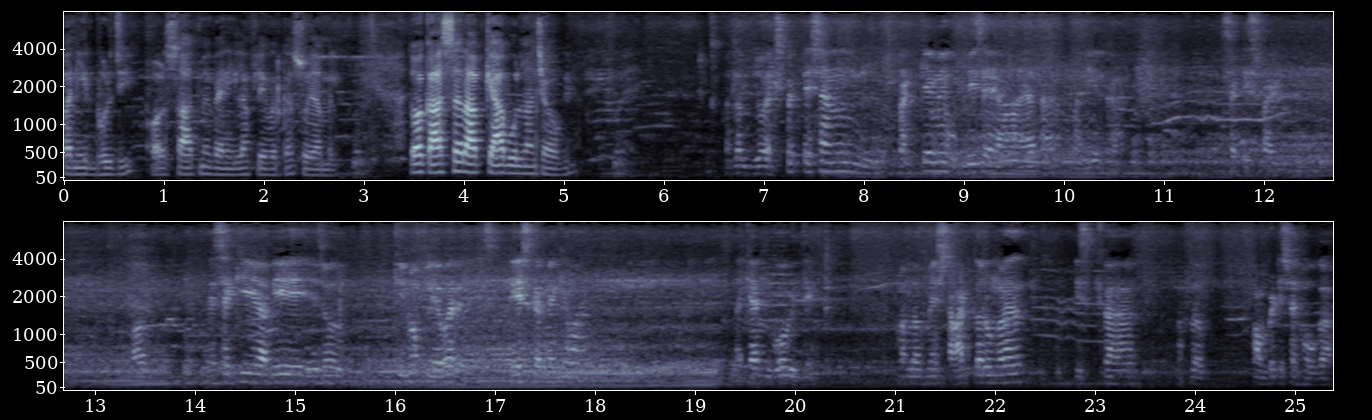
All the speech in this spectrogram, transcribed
पनीर भुर्जी और साथ में वनीला फ्लेवर का सोया मिल्क तो आकाश सर आप क्या बोलना चाहोगे? मतलब जो एक्सपेक्टेशन रख के मैं हुबली से यहाँ आया था पनीर का सेटिस्फाइड और जैसे कि अभी ये जो तीनों फ्लेवर है टेस्ट करने के बाद I can go with it मतलब मैं स्टार्ट करूँगा इसका मतलब कंपटीशन होगा।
